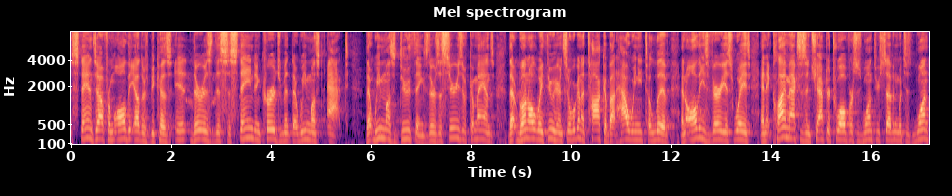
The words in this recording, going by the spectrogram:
stands out from all the others because it, there is this sustained encouragement that we must act that we must do things. There's a series of commands that run all the way through here. And so we're going to talk about how we need to live in all these various ways. And it climaxes in chapter 12, verses 1 through 7, which is one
